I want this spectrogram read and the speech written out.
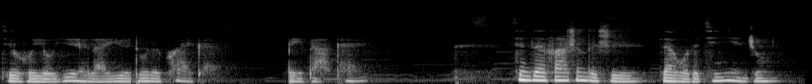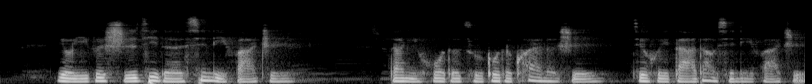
就会有越来越多的快感被打开。现在发生的是，在我的经验中，有一个实际的心理阀值。当你获得足够的快乐时，就会达到心理阀值，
